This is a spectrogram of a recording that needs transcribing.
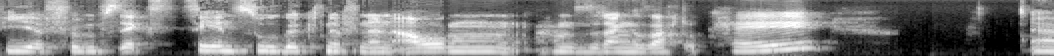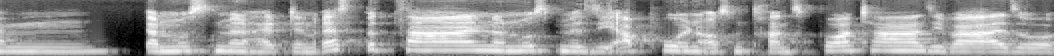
vier, fünf, sechs, zehn zugekniffenen Augen haben sie dann gesagt, okay, ähm, dann mussten wir halt den Rest bezahlen, dann mussten wir sie abholen aus dem Transporter. Sie war also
